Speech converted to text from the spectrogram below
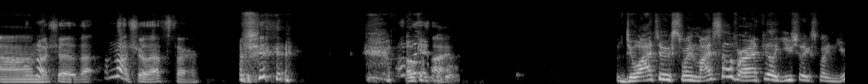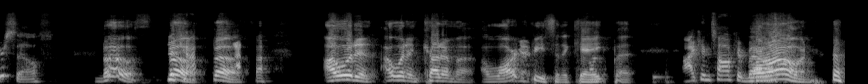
I'm Um, not sure that I'm not sure that's fair. okay. fine. Do I have to explain myself, or I feel like you should explain yourself? Both, both, both. I wouldn't I wouldn't cut him a, a large piece of the cake, but I can talk about. our own.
